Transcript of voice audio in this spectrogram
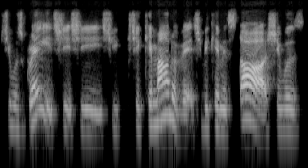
she was great. She she she she came out of it. She became a star. She was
